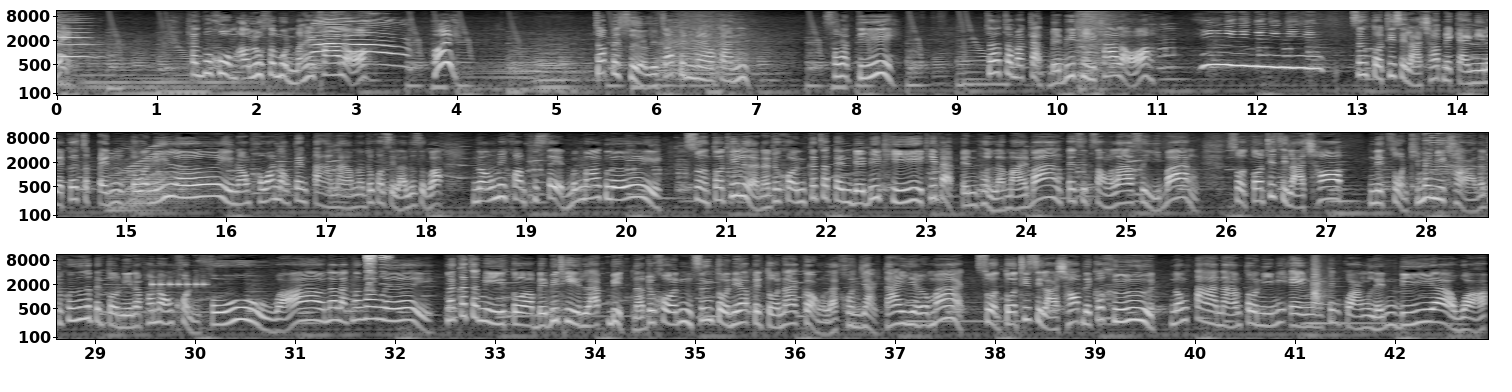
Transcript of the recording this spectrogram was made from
เฮ้ย ท่านผู้คุมเอาลูกสมุนมาให้ข้าเหรอ เฮ้ย เจ้าเป็นเสือหรือเจ้าเป็นแมวกัน สวัสดี เจ้าจะมากัดเบบี้ทีข้าเหรอ ยิงยิงยิงยิงยิงยิงยิง ซึ่งตัวที่ศิลาชอบในแกงนี้เลยก็จะเป็นตัวนี้เลย น้องเพราะว่าน้องเป็นตาน้ำนะทุกคนศิลารู้สึกว่าน้องมีความพิเศษมากๆเลย ส่วนตัวที่เหลือนะทุกคนก็จะเป็นเบบี้ทีที่แบบเป็นผลไม้บ้าง เป็น 12 ราศีบ้าง ส่วนตัวที่ศิลาชอบในส่วนที่ไม่มีขานะทุกคนก็จะเป็นตัวนี้นะเพราะน้องขนฟูว้าวน่ารักมากๆเลย แล้วก็จะมีตัวเบบี้ทีแลบบิดนะทุกคน ซึ่งตัวนี้เป็นตัวหน้ากล่องและคนอยากได้เยอะมาก ส่วนตัวที่ศิลาชอบเลยก็คือ น้องตาน้ำตัวนี้นี่เองน้องเป็นกวางเลนเดียว้าว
